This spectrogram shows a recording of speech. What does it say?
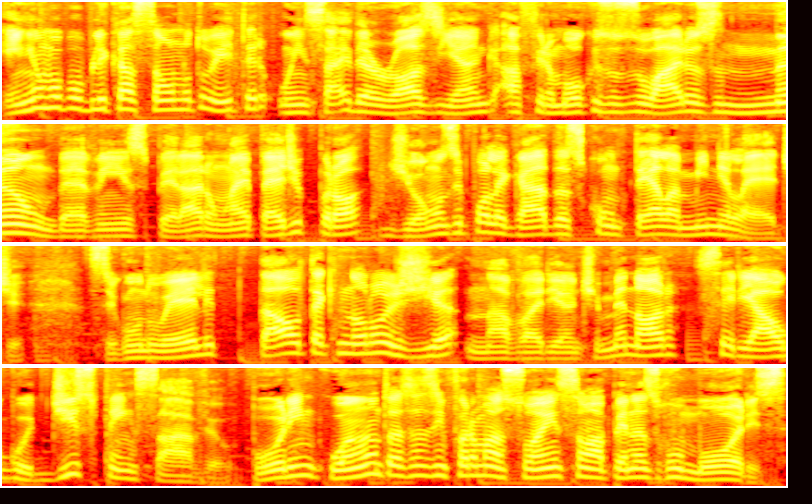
Em uma publicação no Twitter, o insider Ross Young afirmou que os usuários não devem esperar um iPad Pro de 11 polegadas com tela mini LED. Segundo ele, tal tecnologia, na variante menor, seria algo dispensável. Por enquanto, essas informações são apenas rumores.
